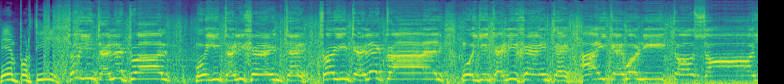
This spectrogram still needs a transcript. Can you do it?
bien por ti. Soy intelectual, muy inteligente. Soy intelectual, muy inteligente. ¡Ay, qué bonito soy!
